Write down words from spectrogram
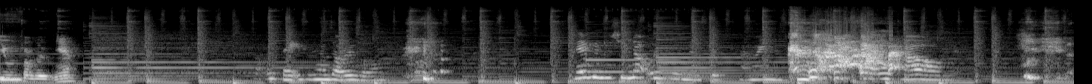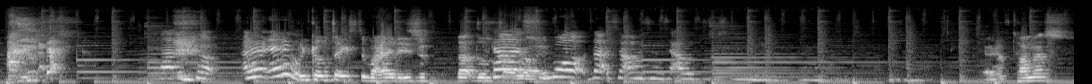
You would probably. Yeah. That was fake, it sounds horrible. Maybe we should not with me most of the time. That don't count. That's not. I don't know. The context in my head is just that doesn't That's sound right. what. That's what I was gonna say. I was just gonna use. Mm, Fair enough, Thomas.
